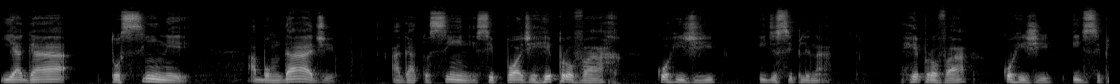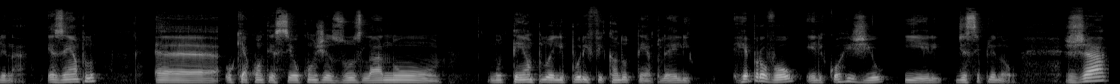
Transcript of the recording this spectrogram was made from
e agatocine. A bondade, agatocine, se pode reprovar, corrigir e disciplinar. Reprovar, corrigir e disciplinar. Exemplo, uh, o que aconteceu com Jesus lá no, no templo, ele purificando o templo. Ele reprovou, ele corrigiu e ele disciplinou. Já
